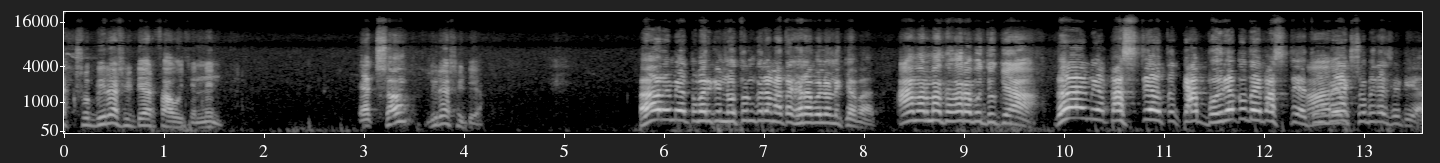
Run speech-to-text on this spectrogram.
একশো বিরাশি টিয়ার চা হয়েছে নিন। একশো? বিরাশি টিয়া। আরে মেয়ে তোমার কি নতুন করে মাথা খারাপ হইল নাকি আবার? আমার মাথা খারাপ হইতো কিয়া? এই মেয়ে পাঁচটে তো কাপ বইরা তো দেয় পাঁচটে তুমি তো একশো বিরাশি টিয়া।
